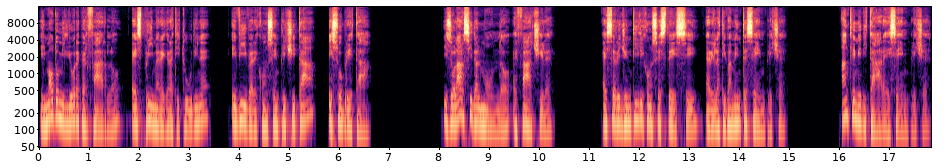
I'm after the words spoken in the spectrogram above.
Il modo migliore per farlo è esprimere gratitudine e vivere con semplicità e sobrietà. Isolarsi dal mondo è facile. Essere gentili con se stessi è relativamente semplice. Anche meditare è semplice.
